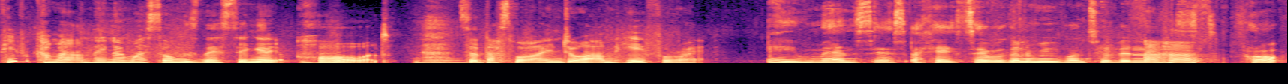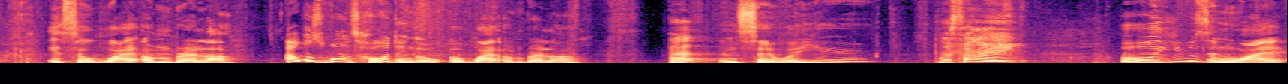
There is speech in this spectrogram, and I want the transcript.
people come out and they know my songs and they're singing it hard. So that's what I enjoy. I'm here for it. Amen, sis. Okay, so we're gonna move on to the next Uh-huh. prop. It's a white umbrella. I was once holding a, a white umbrella, But and so were you. was I? Oh, you was in white.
